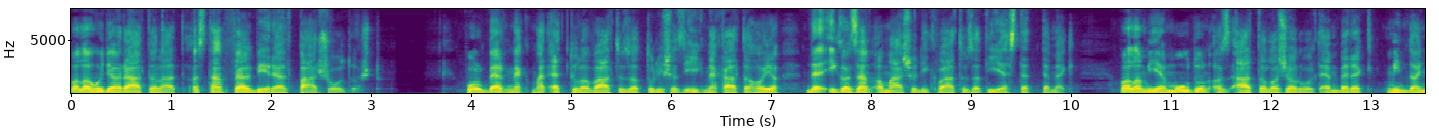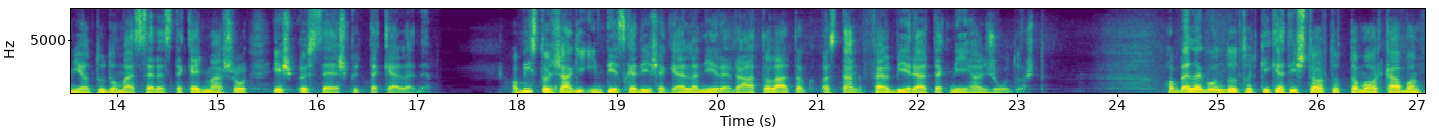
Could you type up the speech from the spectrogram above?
Valahogyan rátalált, aztán felbérelt pár zsoldost. Folkbergnek már ettől a változattól is az égnek állt a haja, de igazán a második változat ijesztette meg. Valamilyen módon az általa zsarolt emberek mindannyian tudomást szereztek egymásról, és összeesküdtek ellene. A biztonsági intézkedések ellenére rátaláltak, aztán felbéreltek néhány zsoldost. Ha belegondolt, hogy kiket is tartott a markában,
